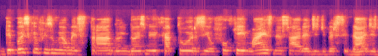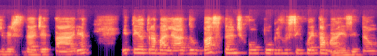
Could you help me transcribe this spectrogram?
depois que eu fiz o meu mestrado em 2014, eu foquei mais nessa área de diversidade, diversidade etária, e tenho trabalhado bastante com o público 50 mais. Então,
